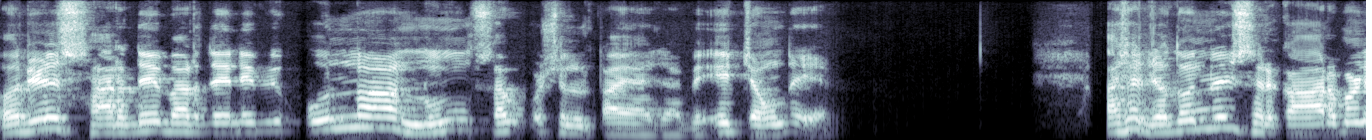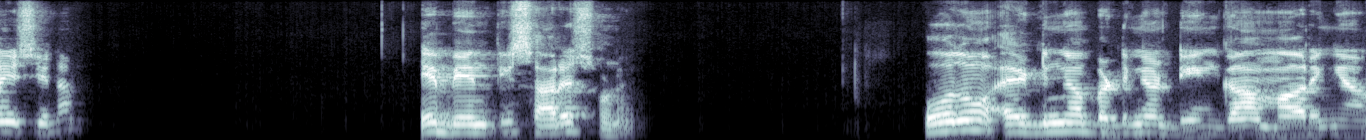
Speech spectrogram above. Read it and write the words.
ਔਰ ਜਿਹੜੇ ਸਰਦੇ ਵਰਦੇ ਨੇ ਵੀ ਉਹਨਾਂ ਨੂੰ ਸਭ ਕੁਝ ਲਟਾਇਆ ਜਾਵੇ, ਇਹ ਚਾਹੁੰਦੇ ਆ। ਅੱਛਾ, ਜਦੋਂ ਇਹਨਾਂ ਦੀ ਸਰਕਾਰ ਬਣੀ ਸੀ ਨਾ, ਇਹ ਬੇਨਤੀ ਸਾਰੇ ਸੁਣੇ। ਉਦੋਂ ਐਡੀਆਂ ਵੱਡੀਆਂ ਡੀਂਗਾ ਮਾਰੀਆਂ,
